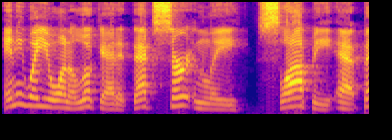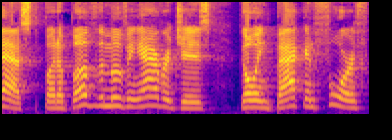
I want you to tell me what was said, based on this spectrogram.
Any way you want to look at it, that's certainly sloppy at best, but above the moving averages, going back and forth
